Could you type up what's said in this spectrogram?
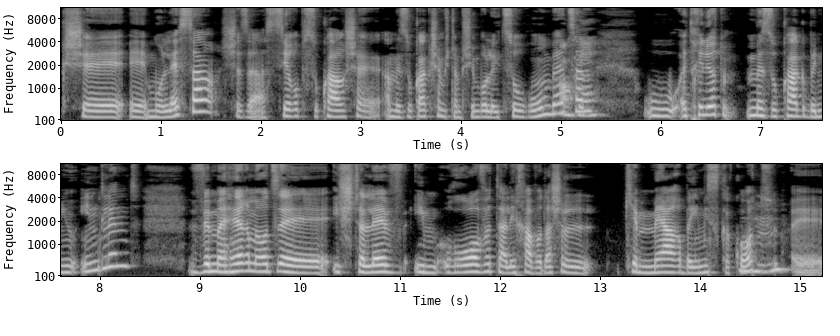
כשמולסה, שזה הסירופ סוכר המזוקק שמשתמשים בו לייצור רום בעצם, אוקיי. הוא התחיל להיות מזוקק בניו אינגלנד, ומהר מאוד זה השתלב עם רוב התהליך העבודה של כ-140 מזקקות. אה,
